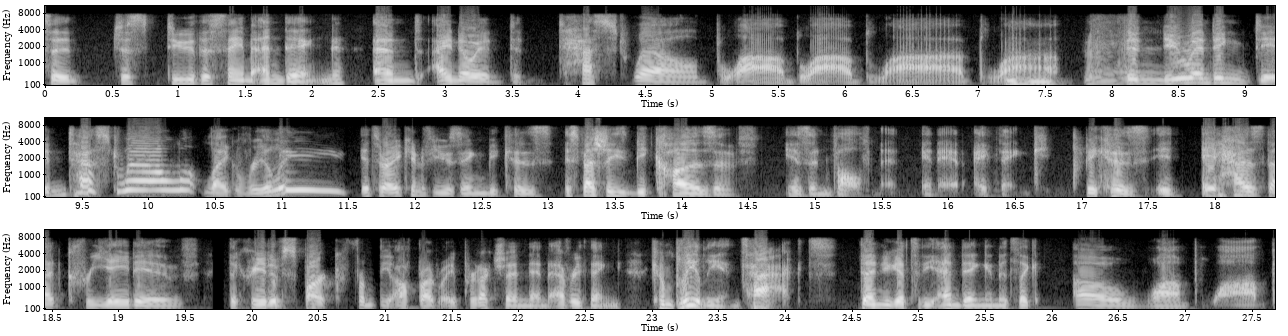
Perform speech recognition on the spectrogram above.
to just do the same ending, and I know it didn't test well. Blah blah blah blah. Mm-hmm. The new ending did test well. Like really, it's very confusing because especially because of his involvement in it. I think because it it has that creative the creative spark from the off Broadway production and everything completely intact. Then you get to the ending and it's like, oh, womp womp.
